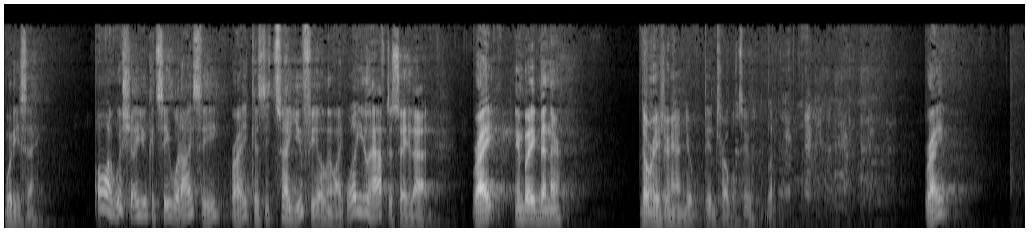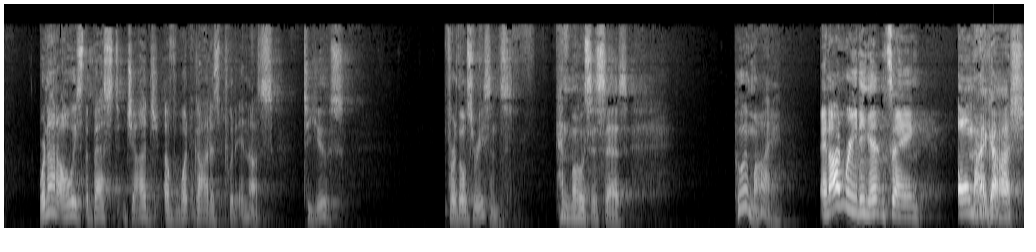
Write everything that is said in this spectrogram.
what do you say? Oh, I wish you could see what I see, right? Because it's how you feel. And like, well, you have to say that. Right? Anybody been there? Don't raise your hand, you'll be in trouble too. But right? We're not always the best judge of what God has put in us. to use for those reasons. And Moses says, Who am I? And I'm reading it and saying, Oh my gosh,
